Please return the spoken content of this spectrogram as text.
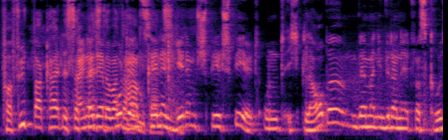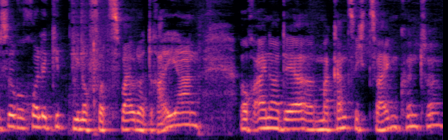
Verfügbarkeit ist das Einer, Beste, der was du haben kannst. in jedem Spiel spielt und ich glaube, wenn man ihm wieder eine etwas größere Rolle gibt, wie noch vor zwei oder drei Jahren, auch einer, der markant sich zeigen könnte.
